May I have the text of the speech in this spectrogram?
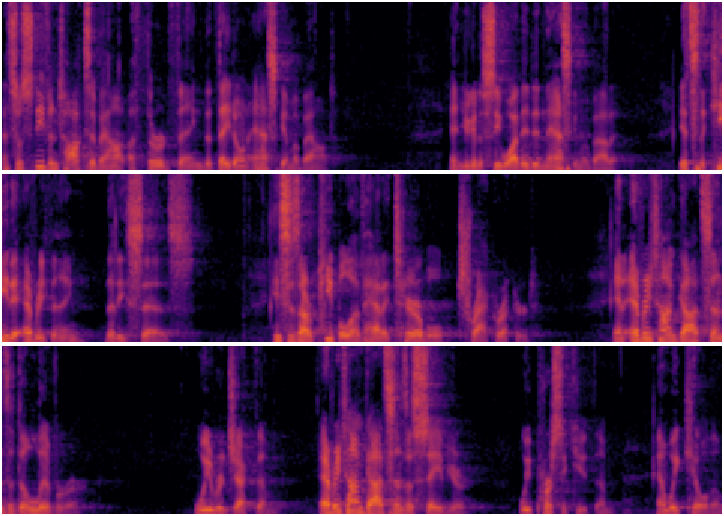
And so Stephen talks about a third thing that they don't ask him about. And you're going to see why they didn't ask him about it. It's the key to everything that he says. He says, Our people have had a terrible track record. And every time God sends a deliverer, we reject them. Every time God sends a Savior, we persecute them and we kill them.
